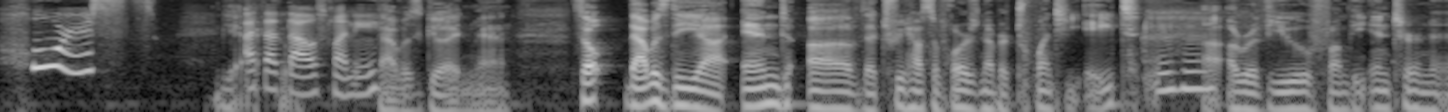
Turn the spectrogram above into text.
horse. yeah, I thought cool. that was funny. That was good, man. So that was the uh, end of the Treehouse of Horrors number 28, Mm-hmm. uh, a review from the intern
